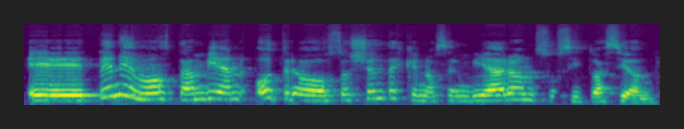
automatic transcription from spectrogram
Eh, tenemos también otros oyentes que nos enviaron su situación.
